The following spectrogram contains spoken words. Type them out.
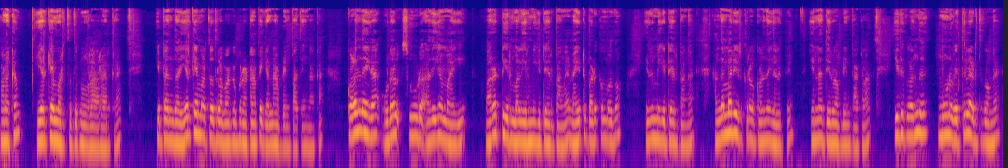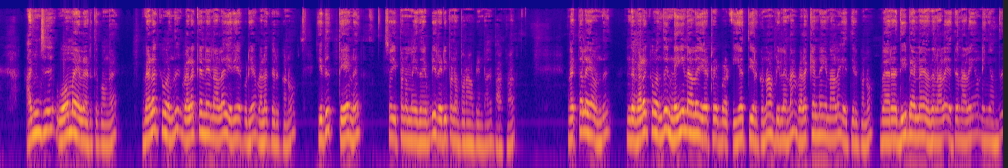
வணக்கம். இயற்கை மருத்துவத்துக்கு உங்களை வர இருக்கிறேன் இப்போ இந்த இயற்கை மருத்துவத்தில் பார்க்க போகிற டாபிக் என்ன அப்படின்னு பார்த்தீங்கன்னாக்கா குழந்தைங்க உடல் சூடு அதிகமாகி வறட்டு இருமல் இருமிக்கிட்டே இருப்பாங்க. நைட்டு படுக்கும்போதும் இருமிக்கிட்டே இருப்பாங்க. அந்த மாதிரி இருக்கிற குழந்தைங்களுக்கு என்ன தீர்வு அப்படின்னு பார்க்கலாம். இதுக்கு வந்து மூணு வெத்தில் எடுத்துக்கோங்க. அஞ்சு ஓம இலை எடுத்துக்கோங்க. விளக்கு வந்து விளக்கெண்ணெய்னால எரியக்கூடிய விளக்கு இருக்கணும். இது தேன் ஸோ இப்போ நம்ம இதை எப்படி ரெடி பண்ண போகிறோம் அப்படின்றத பார்க்கலாம். வெத்தலையை வந்து இந்த விளக்கு வந்து நெய்யினால் ஏற்ற ஏற்றி இருக்கணும் அப்படி இல்லைன்னா விளக்கெண்ணெயினால் ஏற்றி இருக்கணும் வேறு தீப எண்ணெய் அதனால் எதுனாலையும் நீங்கள் வந்து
